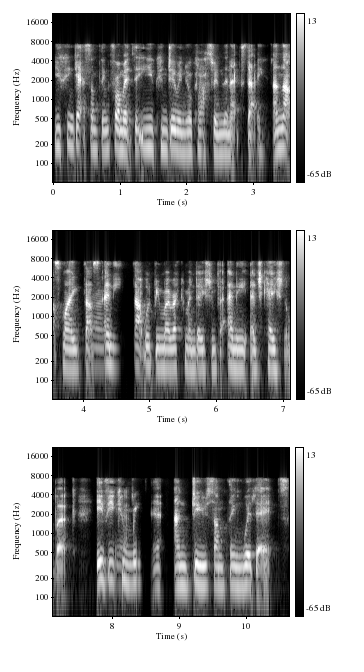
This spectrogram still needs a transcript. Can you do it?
you can get something from it that you can do in your classroom the next day and that's my that's right. any that would be my recommendation for any educational book if you can yeah. read it and do something with it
